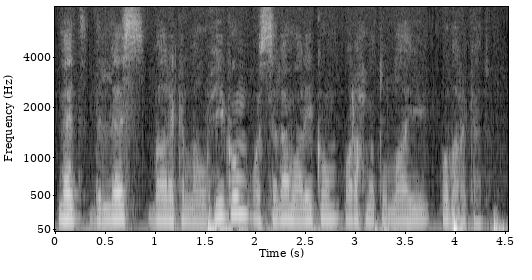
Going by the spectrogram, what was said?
met de les. Barakallahu fikum. Wassalamu alaikum wa rahmatullahi wa barakatuh.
